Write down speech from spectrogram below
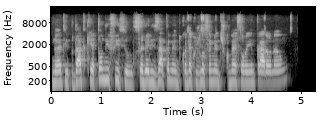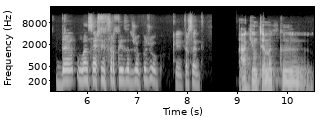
Não é? tipo, dado que é tão difícil saber exatamente quando é que os lançamentos começam a entrar ou não, da, lança esta incerteza de jogo para jogo, que é interessante. Há aqui um tema que,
